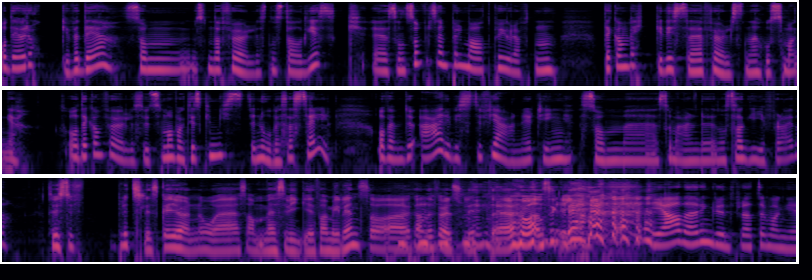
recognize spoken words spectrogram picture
Og det å rokke ved det, som, som da føles nostalgisk, sånn som f.eks. mat på julaften, det kan vekke disse følelsene hos mange. Og det kan føles ut som man faktisk mister noe ved seg selv og hvem du er, hvis du fjerner ting som, eh, som er nostalgi for deg. da. Så hvis du plutselig skal gjøre noe sammen med svigerfamilien, så kan det føles litt uh, vanskelig. ja, det er en grunn for at mange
